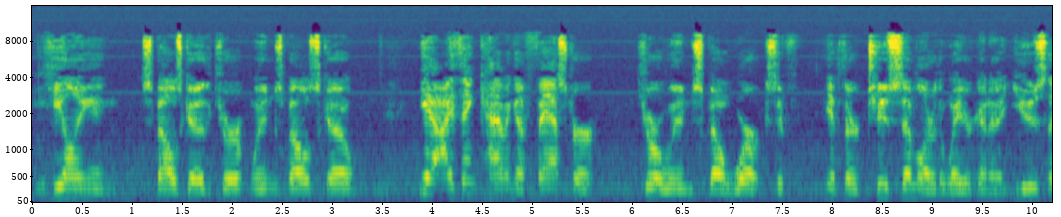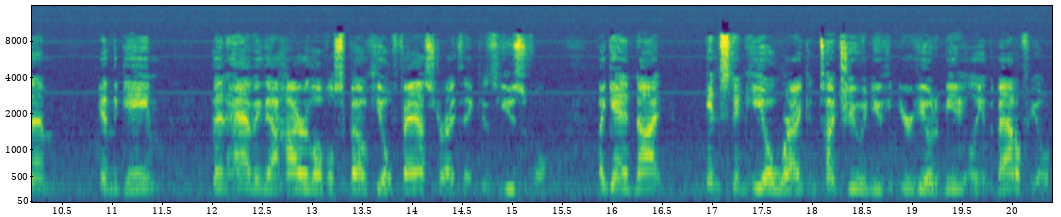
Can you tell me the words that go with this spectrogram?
healing spells go, the cure wound spells go, yeah, I think having a faster cure wound spell works. If if they're too similar, the way you're going to use them in the game, then having that higher level spell heal faster, I think, is useful. Again, not instant heal where I can touch you and you, you're healed immediately in the battlefield.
